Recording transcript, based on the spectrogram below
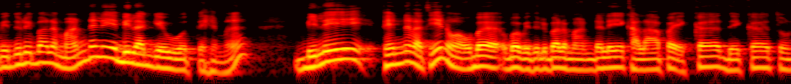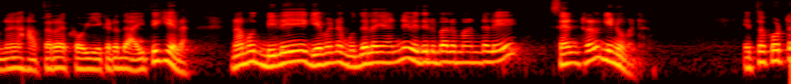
විදුලි බල මණ්ඩලයේ බිලක් ගෙව්වොත් එහෙම බිලේ පෙන්නලා තියෙනවා ඔබ ඔබ විදුලි බල මණ්ඩලයේ කලාප එක දෙක තුන හතර කොයි එකටද අයිති කියලා. නමුත් බිලේ ගෙවන මුදල යන්නේ වෙදිලි බල මණ්ඩලේ සැන්ට්‍රල් ගිනුමට. එතකොට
